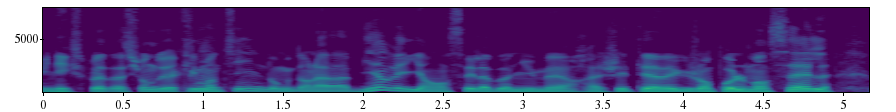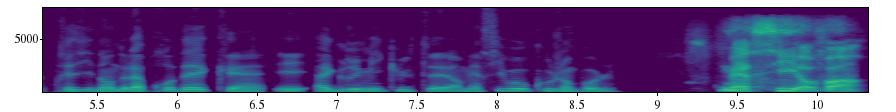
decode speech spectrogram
une exploitation de la clémentine, donc dans la bienveillance et la bonne humeur. J'étais avec Jean-Paul Mancel, président de la Prodec et agrumiculteur. Merci beaucoup Jean-Paul. Merci, au revoir.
